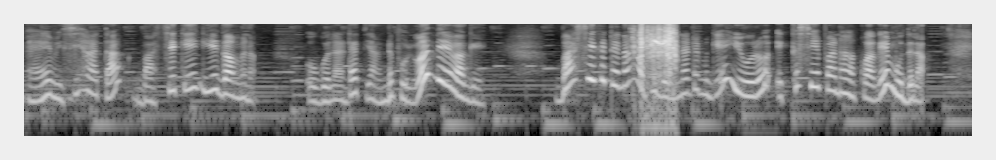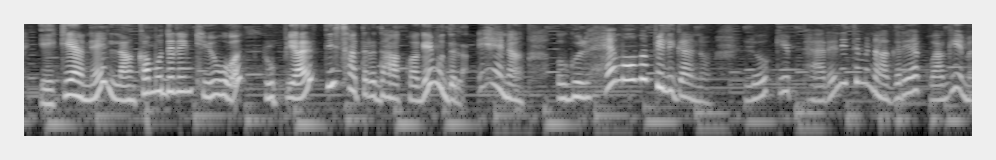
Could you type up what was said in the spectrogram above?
පැය විසි හතක් බස් එකේ ගිය ගමන. ඔගොලන්ටත් යන්න පුළුවන් දේ වගේ. බස් එකට නම් අපි දෙන්නටමගේ යුරෝ එකසිය පණහක් වගේ මුදලා. ඒ කියන්නේ ලංකා මුදලින් කිව්වොත් රුපියල් තිස් හතරදහක් වගේ මුදලා. එහෙනම් උගුල් හැමෝම පිළිගන්න. ලෝකයේ පැරණිතම නගරයක් වගේම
